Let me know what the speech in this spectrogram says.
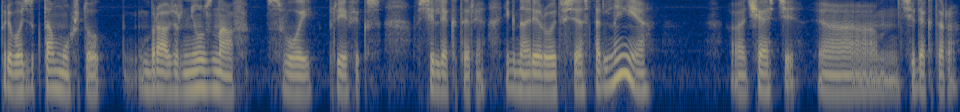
приводят к тому, что браузер, не узнав свой префикс в селекторе, игнорирует все остальные э, части э, селектора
